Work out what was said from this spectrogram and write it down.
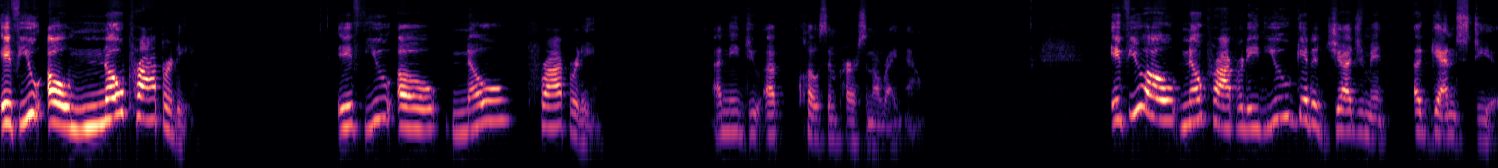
if you owe no property, if you owe no property, I need you up close and personal right now. If you owe no property, you get a judgment against you.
